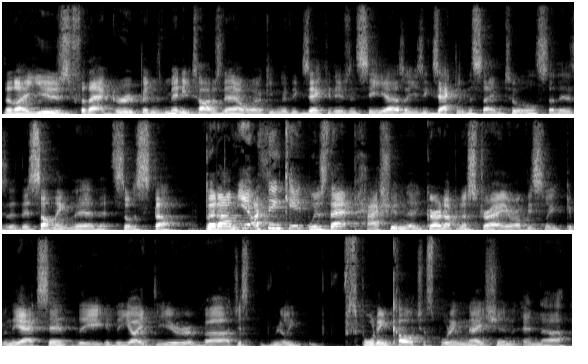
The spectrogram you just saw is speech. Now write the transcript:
that I used for that group, and many times now working with executives and CEOs, I use exactly the same tools. So there's there's something there that sort of stuck. But um, yeah, I think it was that passion. Uh, growing up in Australia, obviously, given the accent, the the idea of uh, just really sporting culture, sporting nation, and uh,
